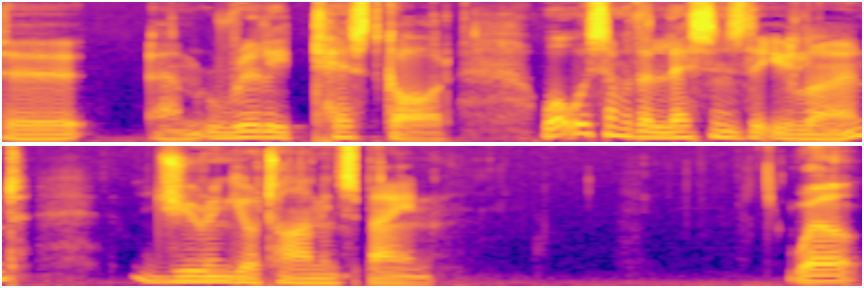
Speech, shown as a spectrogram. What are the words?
to um, really test God. What were some of the lessons that you learned during your time in Spain? Well,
